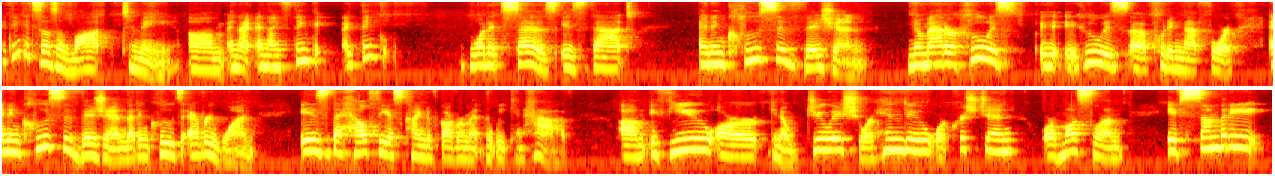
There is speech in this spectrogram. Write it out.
I think it says a lot to me, um, and I and I think I think what it says is that an inclusive vision, no matter who is who is uh, putting that forth, an inclusive vision that includes everyone is the healthiest kind of government that we can have. Um, if you are, you know, Jewish or Hindu or Christian or Muslim, if somebody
